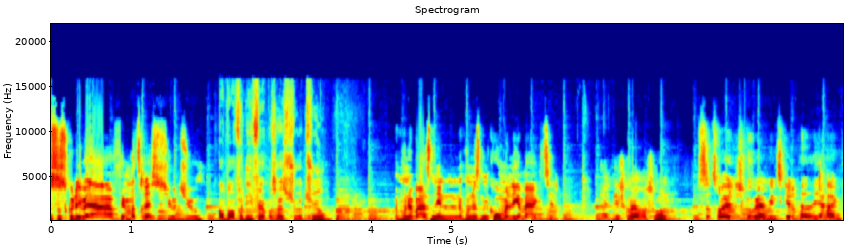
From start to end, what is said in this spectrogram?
Så skulle det være 65-27. Og hvorfor lige 65-27? Hun er bare sådan en, hun er sådan en ko, man lægger mærke til. Ja, det skulle være vores hund. Så tror jeg, det skulle være min skildpadde. Jeg har en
